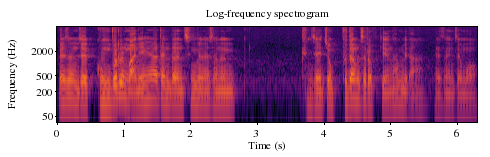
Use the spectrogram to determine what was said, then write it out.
그래서 이제 공부를 많이 해야 된다는 측면에서는 굉장히 좀 부담스럽기는 합니다. 그래서 이제 뭐,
